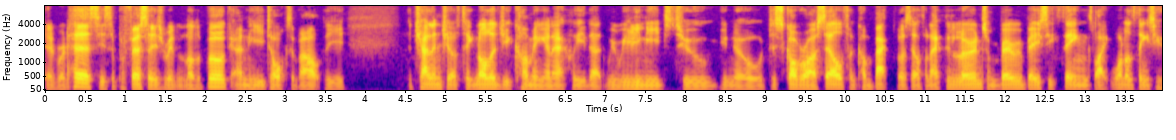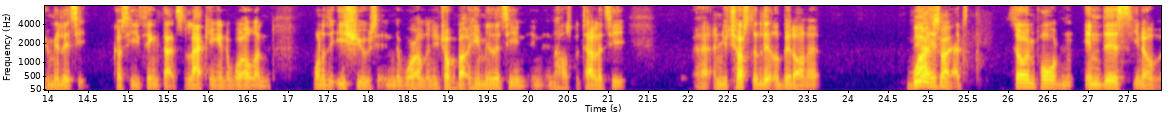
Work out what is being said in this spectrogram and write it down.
Edward Hess. He's a professor. He's written a lot of book, and he talks about the the challenge of technology coming and actually that we really need to, you know, discover ourselves and come back to ourselves and actually learn some very basic things. Like one of the things, humility, because he thinks that's lacking in the world and one of the issues in the world. And you talk about humility in, in, in hospitality, uh, and you touched a little bit on it why yes, is I, that so important in this? You know,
